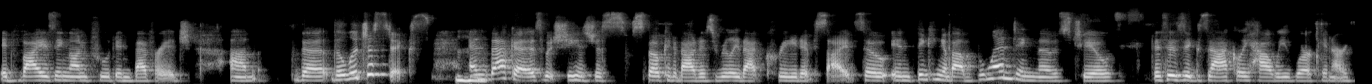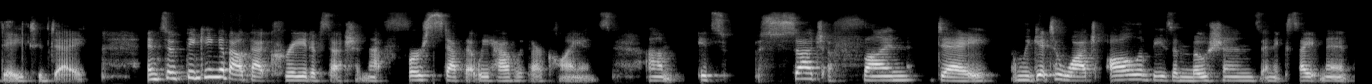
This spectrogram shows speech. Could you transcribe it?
advising on food and beverage. Um, the the logistics mm-hmm. and becca's which she has just spoken about is really that creative side so in thinking about blending those two this is exactly how we work in our day to day and so thinking about that creative session that first step that we have with our clients um, it's such a fun day. And we get to watch all of these emotions and excitement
